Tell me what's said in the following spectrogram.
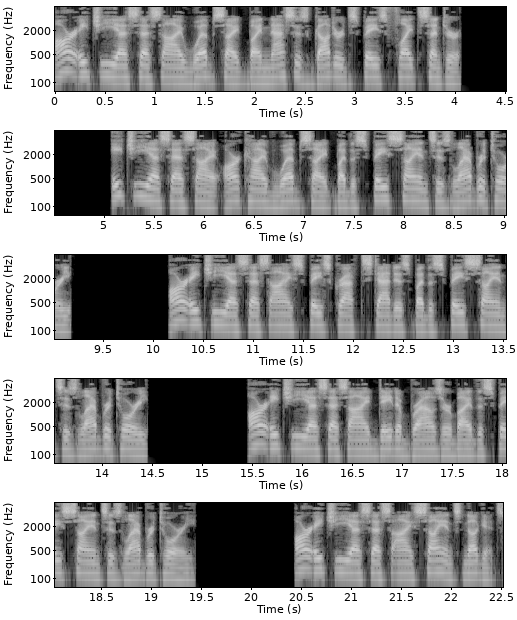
RHESSI website by NASA's Goddard Space Flight Center HESSI archive website by the Space Sciences Laboratory RHESSI spacecraft status by the Space Sciences Laboratory RHESSI data browser by the Space Sciences Laboratory RHESSI Science Nuggets,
